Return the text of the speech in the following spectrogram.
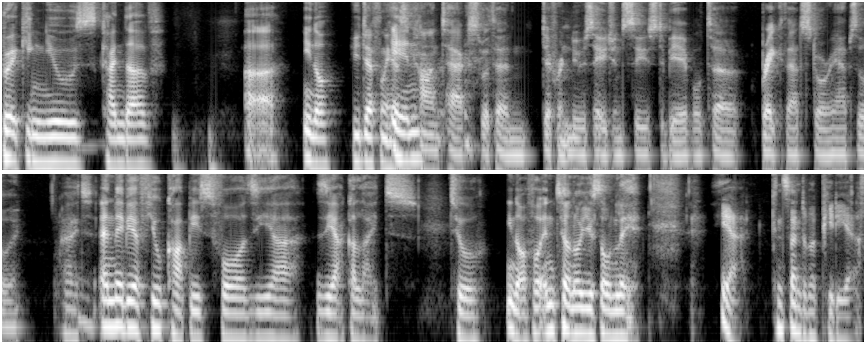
breaking news kind of, uh, you know, He definitely has In- contacts within different news agencies to be able to break that story. Absolutely. right, and maybe a few copies for the uh, the acolytes to, you know, for internal use only. Yeah, can send him a PDF.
